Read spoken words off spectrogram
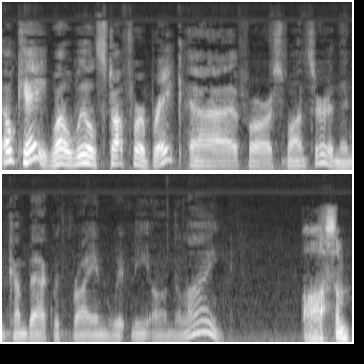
okay, well, we'll stop for a break uh, for our sponsor, and then come back with Brian Whitney on the line. awesome.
